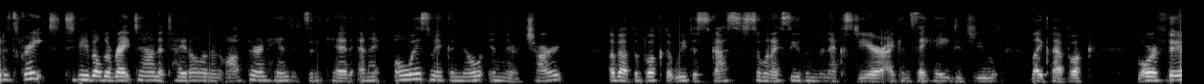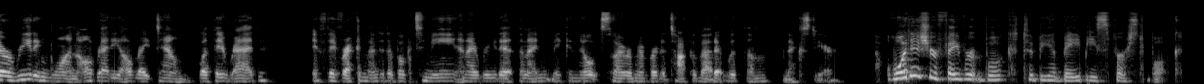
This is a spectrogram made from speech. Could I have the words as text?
But it's great to be able to write down a title and an author and hand it to the kid. And I always make a note in their chart about the book that we discussed. So when I see them the next year, I can say, hey, did you like that book? Or if they are reading one already, I'll write down what they read. If they've recommended a book to me and I read it, then I make a note so I remember to talk about it with them next year. What is your favorite book to be a baby's first book?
